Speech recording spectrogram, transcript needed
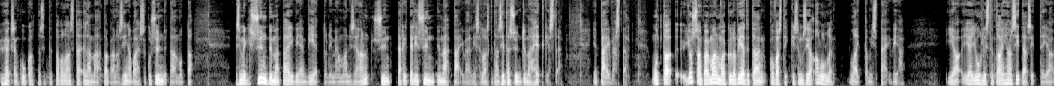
yhdeksän kuukautta sitten tavallaan sitä elämää takana siinä vaiheessa, kun synnytään, mutta esimerkiksi syntymäpäivien vietto nimenomaan, niin se on synttärit eli syntymäpäivä, eli se lasketaan sitä syntymähetkestä ja päivästä. Mutta jossain päin maailmaa kyllä vietetään kovastikin semmoisia alulle laittamispäiviä – ja, ja juhlistetaan ihan sitä sitten ja,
